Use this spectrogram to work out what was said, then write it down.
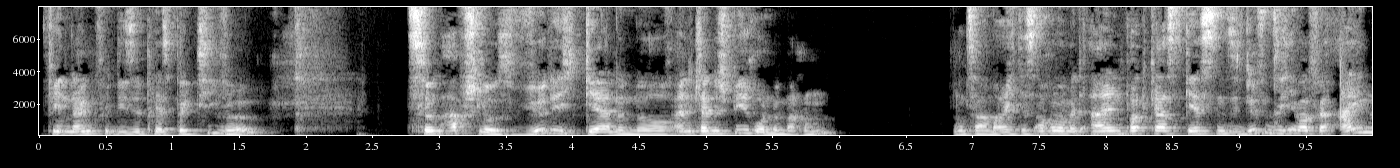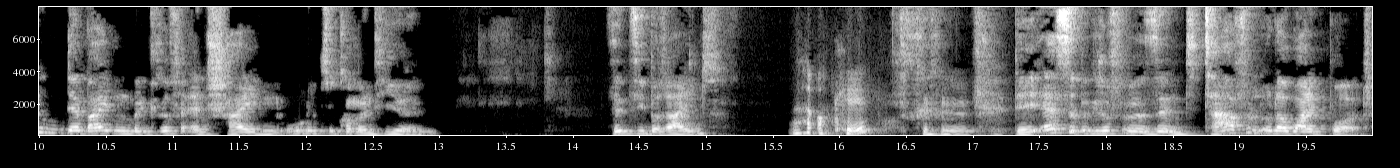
Vielen Dank für diese Perspektive. Zum Abschluss würde ich gerne noch eine kleine Spielrunde machen. Und zwar mache ich das auch immer mit allen Podcast-Gästen. Sie dürfen sich immer für einen der beiden Begriffe entscheiden, ohne zu kommentieren. Sind Sie bereit? Okay. Die ersten Begriffe sind Tafel oder Whiteboard?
